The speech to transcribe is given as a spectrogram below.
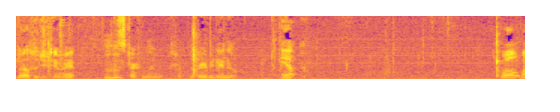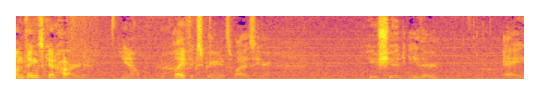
What else would you do, right? Mm-hmm. Start from the, start from the very beginning. Yep. Well, when things get hard, you know, life experience wise here, you should either A,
